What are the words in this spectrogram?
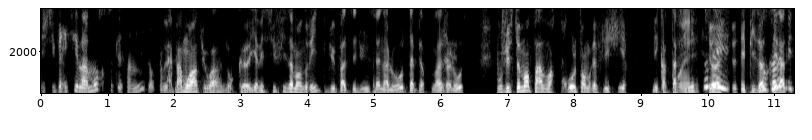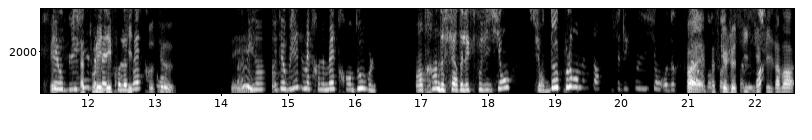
j'ai vérifié ma montre toutes les 5 minutes. Bah, plus. pas moi, tu vois. Donc euh, il y avait suffisamment de rythme, du passer d'une scène à l'autre, d'un personnage à l'autre, pour justement pas avoir trop le temps de réfléchir. Mais quand t'as Ouais. fini Non, deux, mais épisodes, t'es là, de tous les mettre défauts le qui te maître. en- non, mais ils ont été obligés de mettre le maître en double, en train de faire de l'exposition sur deux plans en même temps. Il fait de l'exposition au docteur. Ouais, parce que je dans sa suis suffisamment,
